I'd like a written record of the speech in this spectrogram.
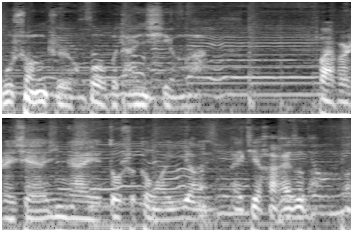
无双至，祸不单行啊！外边这些应该也都是跟我一样来接孩子的啊。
